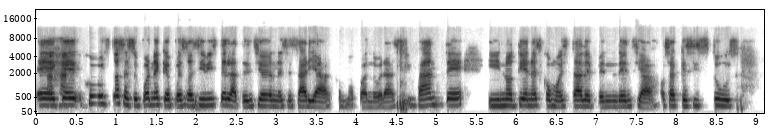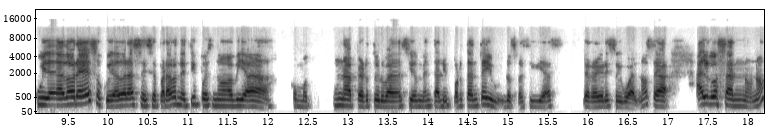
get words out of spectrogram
Eh, que justo se supone que pues recibiste la atención necesaria como cuando eras infante y no tienes como esta dependencia, o sea que si tus cuidadores o cuidadoras se separaban de ti, pues no había como una perturbación mental importante y los recibías de regreso igual, ¿no? O sea, algo sano, ¿no?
